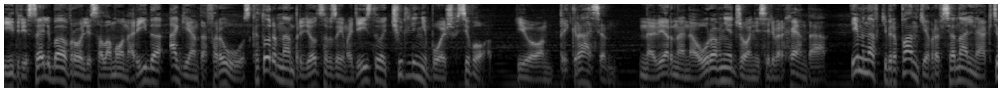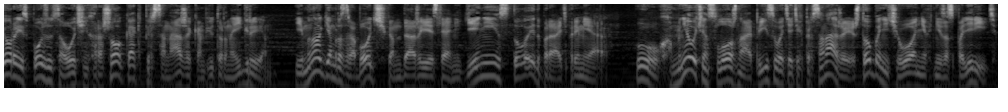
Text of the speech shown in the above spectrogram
Идрис Эльба в роли Соломона Рида, агента ФРУ, с которым нам придется взаимодействовать чуть ли не больше всего. И он прекрасен. Наверное, на уровне Джонни Сильверхенда. Именно в Киберпанке профессиональные актеры используются очень хорошо как персонажи компьютерной игры. И многим разработчикам, даже если они гении, стоит брать пример. Ух, мне очень сложно описывать этих персонажей, чтобы ничего о них не заспойлерить.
